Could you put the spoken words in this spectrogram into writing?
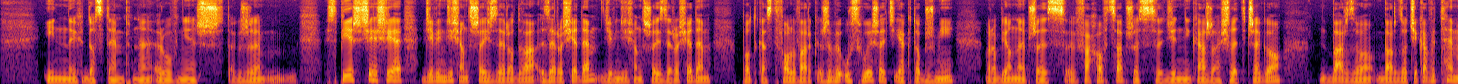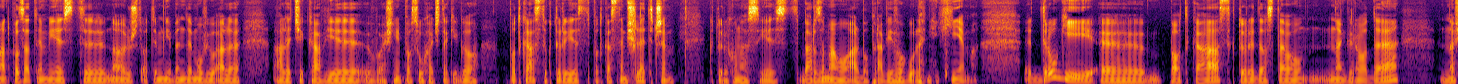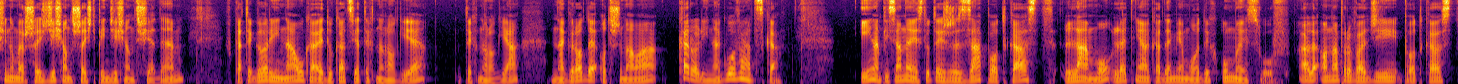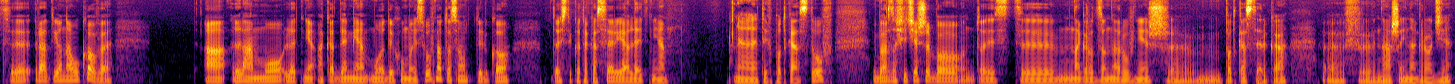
innych dostępne również. Także spieszcie się 9607 9607 podcast Folwark, żeby usłyszeć jak to brzmi, robione przez fachowca, przez dziennikarza śledczego. Bardzo, bardzo ciekawy temat poza tym jest, no już o tym nie będę mówił, ale, ale ciekawie właśnie posłuchać takiego podcastu, który jest podcastem śledczym, których u nas jest bardzo mało albo prawie w ogóle nikt nie ma. Drugi e, podcast, który dostał nagrodę, nosi numer 6657 w kategorii Nauka, Edukacja, Technologie, Technologia. Nagrodę otrzymała Karolina Głowacka. I napisane jest tutaj, że za podcast LAMU, Letnia Akademia Młodych Umysłów, ale ona prowadzi podcast e, radionaukowe. A LAMU, Letnia Akademia Młodych Umysłów, no to są tylko, to jest tylko taka seria letnia e, tych podcastów. I bardzo się cieszę, bo to jest e, nagrodzona również podcasterka w naszej nagrodzie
